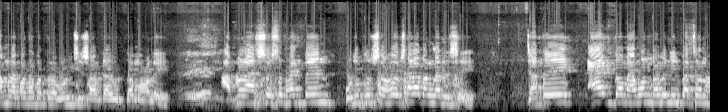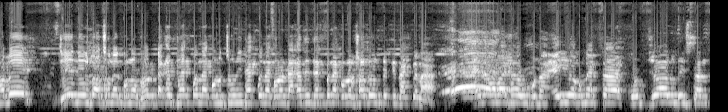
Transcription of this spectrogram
আমরা কথাবার্তা বলছি সরকার উদ্যম হলে। আপনারা আশ্বস্ত থাকবেন উলিপুর সহ সারা বাংলাদেশে, যাতে একদম এমন ভাবে নির্বাচন হবে, যে নির্বাচনে কোনো ভোট ডাকাতি থাকবে না, কোনো চুরি থাকবে না, কোনো ডাকাতি থাকবে না, কোনো ষড়যন্ত্রী থাকবে না। এরকম একটা এইরকম একটা উজ্জ্বল, দৃষ্টান্ত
